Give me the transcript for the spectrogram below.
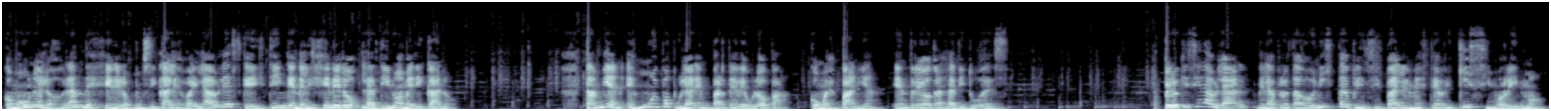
como uno de los grandes géneros musicales bailables que distinguen el género latinoamericano. También es muy popular en parte de Europa, como España, entre otras latitudes. Pero quisiera hablar de la protagonista principal en este riquísimo ritmo,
